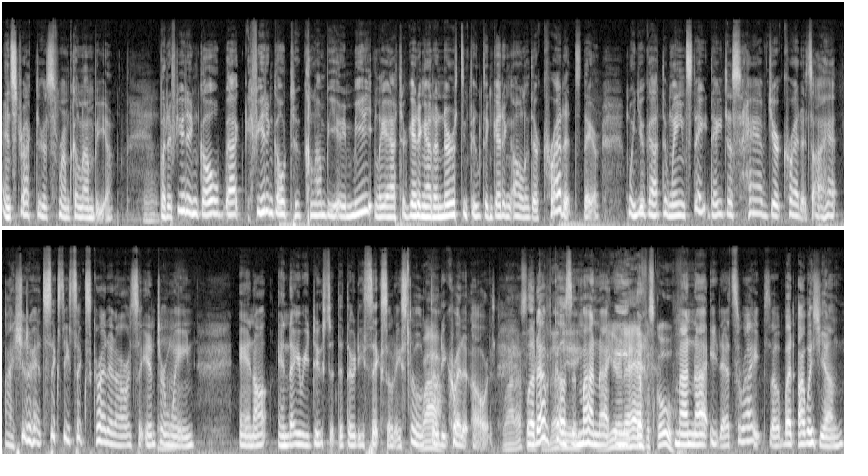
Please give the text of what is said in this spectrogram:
instructors from Columbia. But if you didn't go back, if you didn't go to Columbia immediately after getting out of nursing school and getting all of their credits there, when you got to Wayne State, they just halved your credits. I had I should have had 66 credit hours to enter Wayne, and all, and they reduced it to 36, so they stole Wow. 30 credit hours. Wow, that's well, like because of my naive. year and a half of school. My naive. That's right. So, but I was young,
